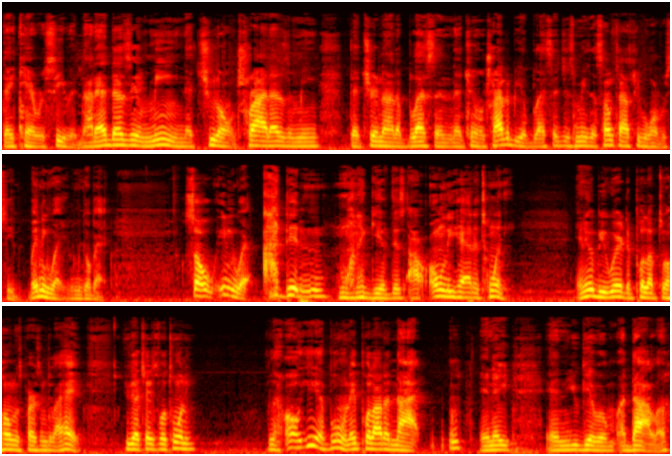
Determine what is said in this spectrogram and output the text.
they can't receive it. Now that doesn't mean that you don't try. That doesn't mean that you're not a blessing, that you don't try to be a blessing. It just means that sometimes people won't receive it. But anyway, let me go back. So anyway, I didn't want to give this. I only had a 20. And it would be weird to pull up to a homeless person and be like, hey, you got change for 20? Like, oh yeah, boom. They pull out a knot and they and you give them a dollar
